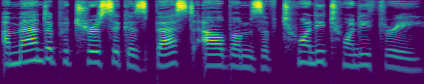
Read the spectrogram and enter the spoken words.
Amanda Petrusich's Best Albums of 2023.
